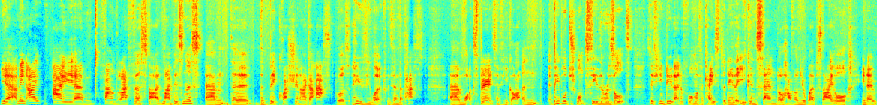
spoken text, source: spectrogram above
Yeah, I mean, I I um, found when I first started my business, um, the the big question I got asked was, "Who have you worked with in the past? Um, what experience have you got?" And people just want to see the results. So if you do that in a form of a case study that you can send or have on your website or you know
